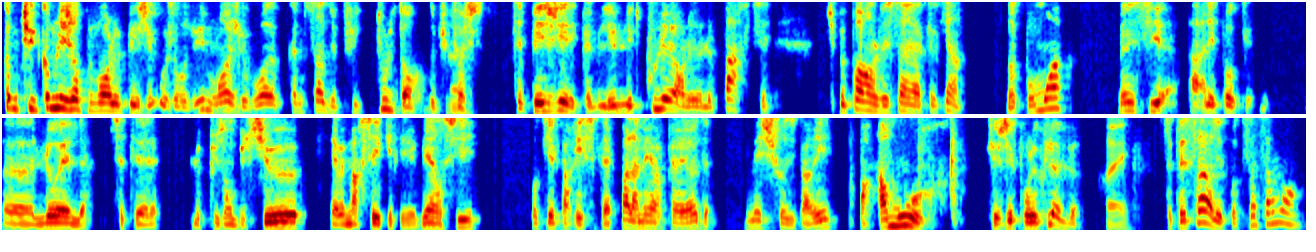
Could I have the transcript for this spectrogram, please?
Comme, tu, comme les gens peuvent voir le PSG aujourd'hui, moi, je le vois comme ça depuis tout le temps. Depuis c'est le PSG, les, couleurs, le, parc. Tu ne peux pas enlever ça à quelqu'un. Donc pour moi, même si à l'époque, euh, l'OL c'était le plus ambitieux. Il y avait Marseille qui était bien aussi. Ok, Paris, c'était pas la meilleure période, mais je choisis Paris par amour que j'ai pour le club. C'était ça à l'époque, sincèrement.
